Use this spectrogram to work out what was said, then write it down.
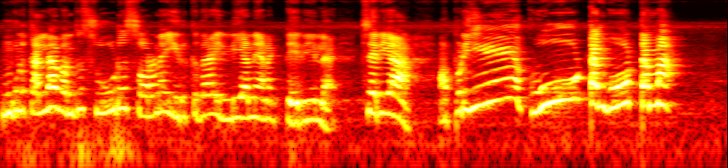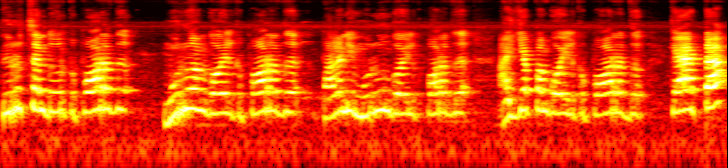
உங்களுக்கெல்லாம் வந்து சூடு சொரணை இருக்குதா இல்லையான்னு எனக்கு தெரியல. சரியா? அப்படியே கூட்டம் கூட்டமாக திருச்செந்தூருக்கு போகிறது முருகன் கோயிலுக்கு போகிறது பழனி முருகன் கோயிலுக்கு போகிறது ஐயப்பன் கோயிலுக்கு போகிறது கேட்டால்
